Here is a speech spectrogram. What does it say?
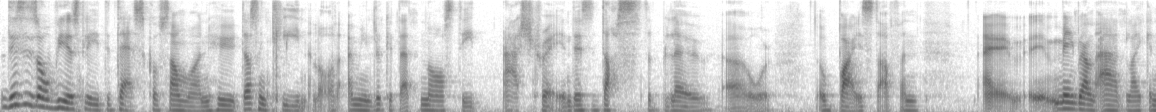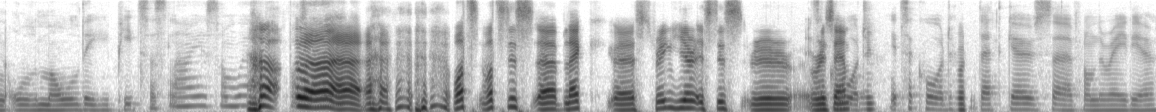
this is obviously the desk of someone who doesn't clean a lot i mean look at that nasty ashtray and there's dust below uh, or or by stuff and uh, maybe i'll add like an old moldy pizza slice somewhere what's what's this uh, black uh, string here? Is this uh, it's a resembling? cord it's a cord Cord. that goes uh, from the radio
